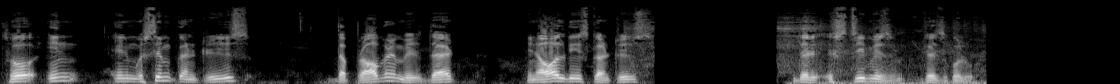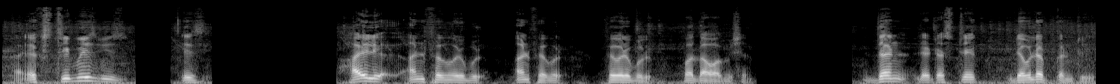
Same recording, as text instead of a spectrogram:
So in Muslim countries, the problem is that in all these countries, there is extremism. There is Ghulu. Extremism is highly unfavorable for Dawah mission. Then let us take developed countries.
